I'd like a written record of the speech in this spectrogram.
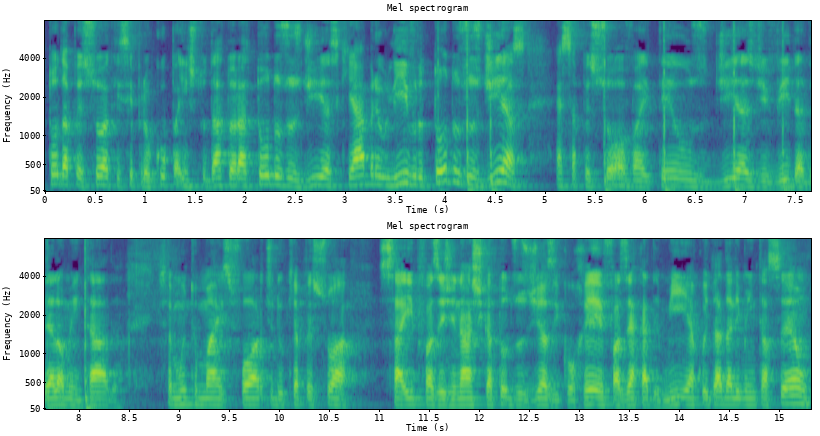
Toda pessoa que se preocupa em estudar a Torá todos os dias, que abre o livro todos os dias, essa pessoa vai ter os dias de vida dela aumentada. Isso é muito mais forte do que a pessoa sair para fazer ginástica todos os dias e correr, fazer academia, cuidar da alimentação.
